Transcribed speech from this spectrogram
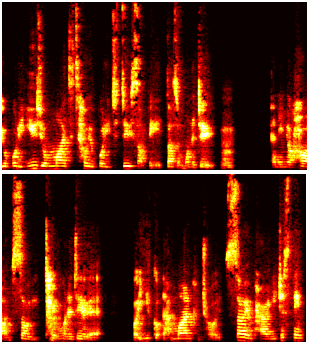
your body, use your mind to tell your body to do something it doesn't want to do, Mm. and in your heart and soul you don't want to do it, but you've got that mind control. It's so empowering. You just think,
